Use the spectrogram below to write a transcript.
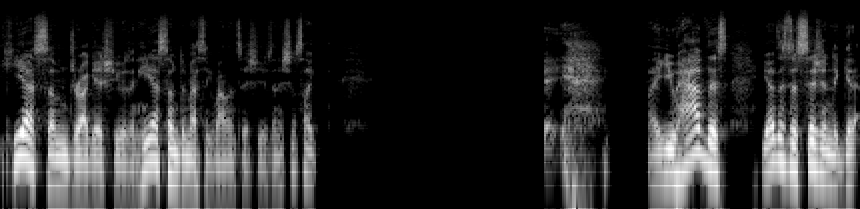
he has some drug issues and he has some domestic violence issues and it's just like like you have this you have this decision to get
